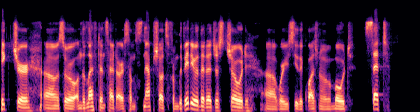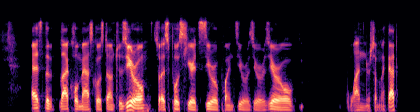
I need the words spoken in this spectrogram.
picture. Uh, so on the left-hand side are some snapshots from the video that I just showed, uh, where you see the quasi-normal mode set as the black hole mass goes down to zero. So I suppose here it's 0 0.0001 or something like that.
